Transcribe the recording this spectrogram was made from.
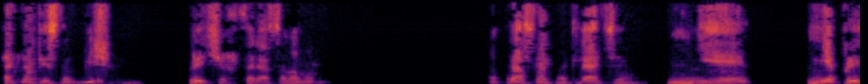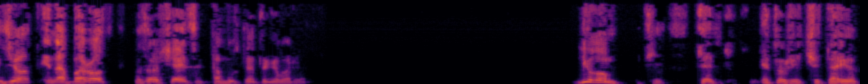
так написано в Мишне, в притчах царя Соломона. Напрасное проклятие не, не придет и наоборот возвращается к тому, кто это говорил. Билом, это уже читаю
